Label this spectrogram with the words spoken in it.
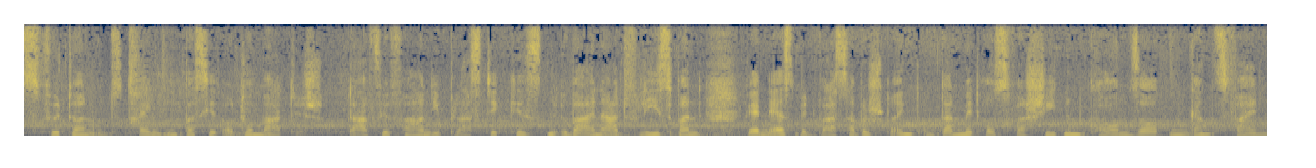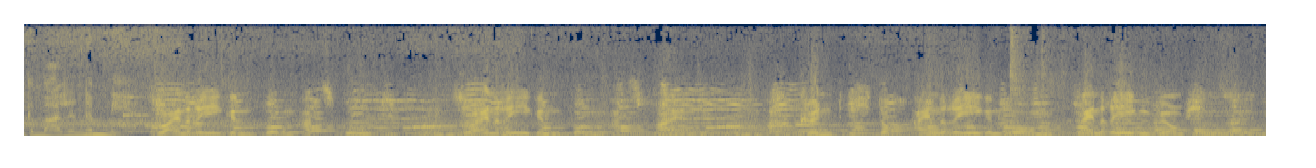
Das Füttern und Tränken passiert automatisch. Dafür fahren die Plastikkisten über eine Art Fließband, werden erst mit Wasser besprengt und dann mit aus verschiedenen Kornsorten ganz fein gemahlenem Mehl. So ein Regenwurm hat's gut, so ein Regenwurm hat's fein. Ach, könnt ich doch ein Regenwurm, ein Regenwürmchen sein.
